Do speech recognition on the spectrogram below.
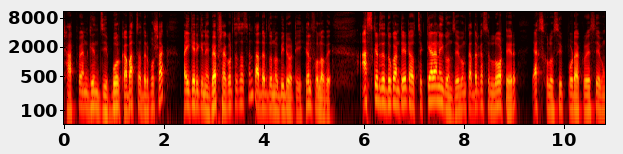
শার্ট প্যান্ট গেঞ্জি বোরকা বাচ্চাদের পোশাক পাইকারি কিনে ব্যবসা করতে চাচ্ছেন তাদের জন্য ভিডিওটি হেল্পফুল হবে। আজকের যে দোকানটি এটা হচ্ছে কেরানীগঞ্জে এবং তাদের কাছে লটের এক্সক্লুসিভ প্রোডাক্ট রয়েছে এবং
